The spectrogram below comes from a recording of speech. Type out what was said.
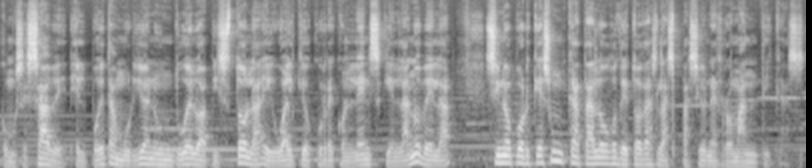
como se sabe, el poeta murió en un duelo a pistola, igual que ocurre con Lensky en la novela, sino porque es un catálogo de todas las pasiones románticas.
